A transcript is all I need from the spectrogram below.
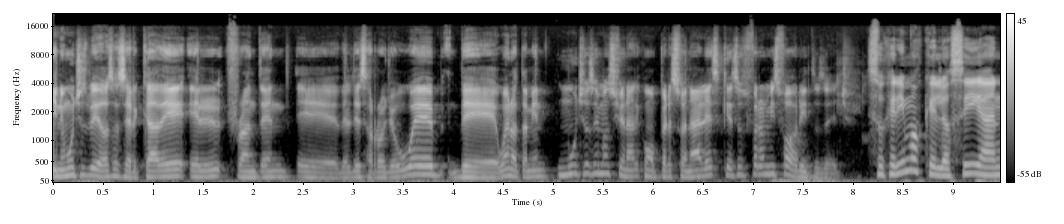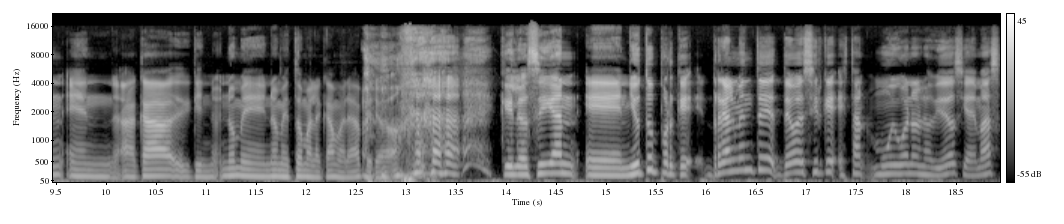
Tiene muchos videos acerca del el frontend eh, del desarrollo web, de, bueno, también muchos emocionales, como personales, que esos fueron mis favoritos, de hecho. Sugerimos que lo sigan en acá, que no, no me, no me toma la cámara, pero que lo sigan en YouTube porque realmente debo decir que están muy buenos los videos y además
